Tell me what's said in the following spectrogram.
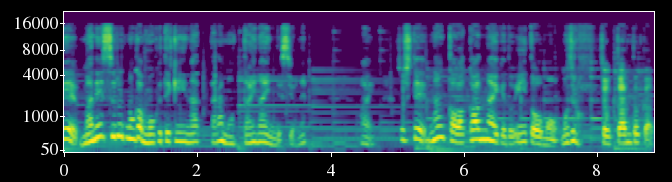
で真似するのが目的になったらもったいないんですよね。はい。そしてなんかわかんないけどいいと思う。もちろん 直感とか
